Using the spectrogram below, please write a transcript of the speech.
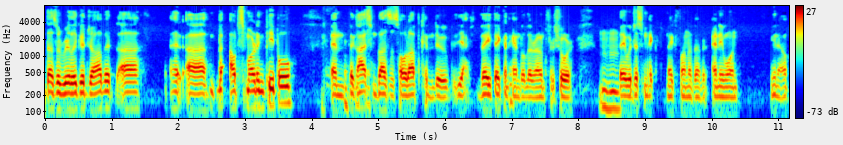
does a really good job at uh at uh outsmarting people, and the guys from Does This Hold Up can do. Yeah, they they can handle their own for sure. Mhm. They would just make make fun of anyone. You know,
